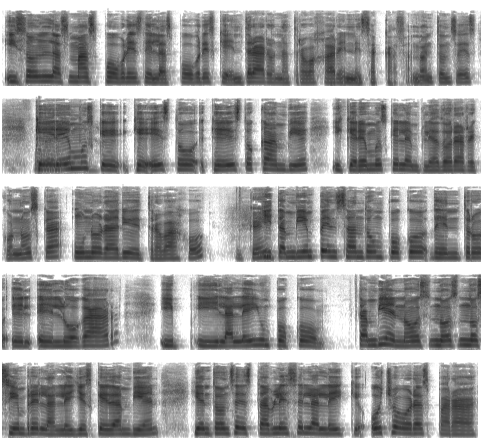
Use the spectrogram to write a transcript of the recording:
y son las más pobres de las pobres que entraron a trabajar en esa casa, ¿no? Entonces, queremos que, que, esto, que esto cambie y queremos que la empleadora reconozca un horario de trabajo y también pensando un poco dentro el, el hogar y, y, la ley un poco también, ¿no? ¿no? No siempre las leyes quedan bien y entonces establece la ley que ocho horas para,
